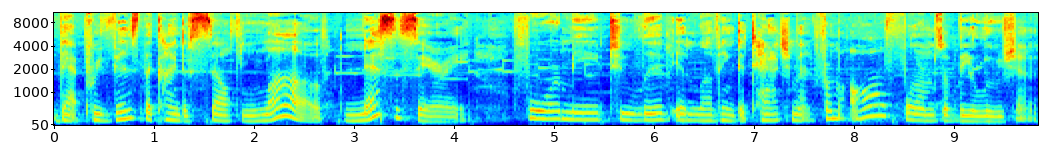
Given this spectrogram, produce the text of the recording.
that prevents the kind of self love necessary for me to live in loving detachment from all forms of the illusion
